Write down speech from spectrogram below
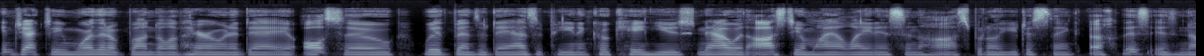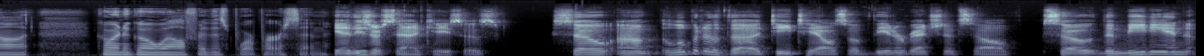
injecting more than a bundle of heroin a day, also with benzodiazepine and cocaine use, now with osteomyelitis in the hospital. You just think, oh, this is not going to go well for this poor person. Yeah, these are sad cases. So, um, a little bit of the details of the intervention itself. So the median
